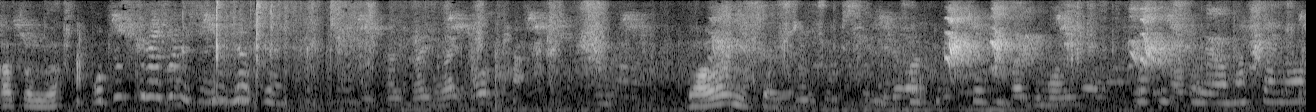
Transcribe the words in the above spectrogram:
At onu. 30 kilosun yatıyor. Daha var mı içeride? Çok güçlü ya maşallah.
